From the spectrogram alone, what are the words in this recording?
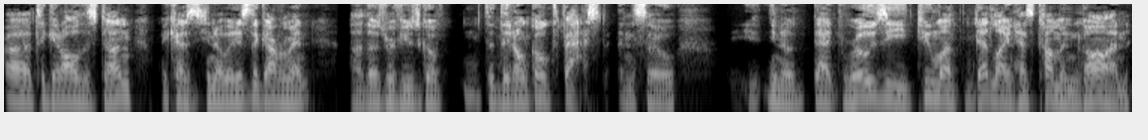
uh, to get all this done because you know it is the government. Uh, those reviews go they don't go fast, and so you know that rosy two month deadline has come and gone.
